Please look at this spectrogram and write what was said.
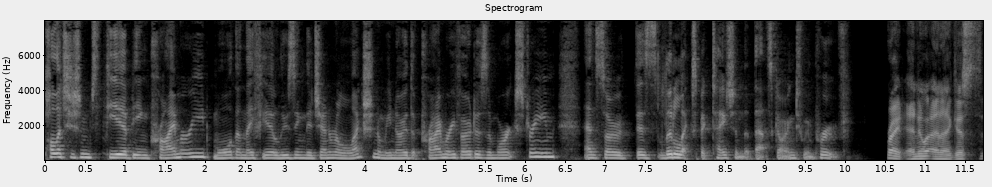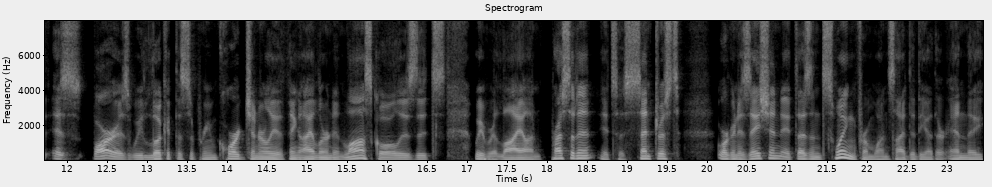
politicians fear being primaried more than they fear losing the general election. And we know that primary voters are more extreme. And so there's little expectation that that's going to improve. Right. And, and I guess as far as we look at the Supreme Court, generally the thing I learned in law school is it's we rely on precedent. It's a centrist organization. It doesn't swing from one side to the other. And the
